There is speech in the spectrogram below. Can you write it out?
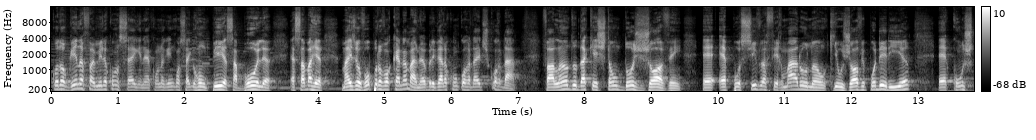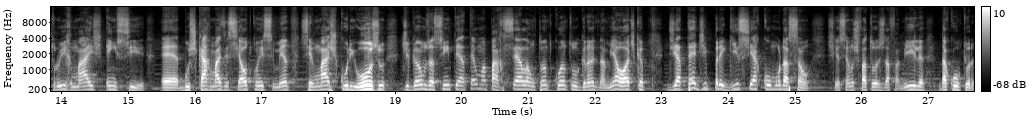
Quando alguém na família consegue, né? Quando alguém consegue romper essa bolha, essa barreira. Mas eu vou provocar ainda mais, não é obrigado a concordar e discordar. Falando da questão do jovem, é, é possível afirmar ou não que o jovem poderia é, construir mais em si, é, buscar mais esse autoconhecimento, ser mais curioso, digamos assim, tem até uma parcela um tanto quanto grande na minha ótica, de até de preguiça e acomodação, esquecendo os fatores da família, da cultura.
